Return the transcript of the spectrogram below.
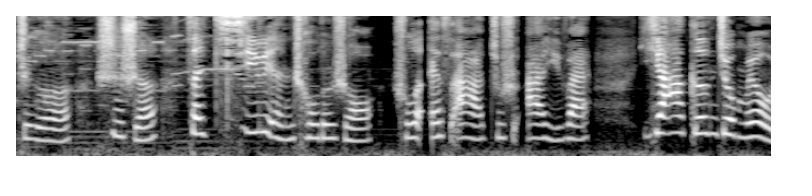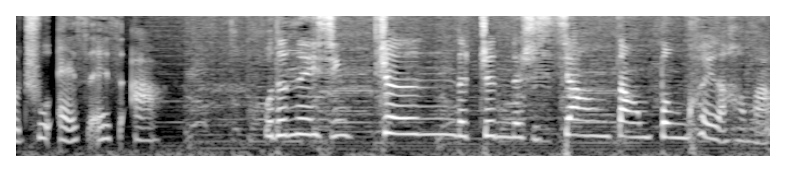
这个式神，在七连抽的时候，除了 SR 就是 R 以外，压根就没有出 SSR。我的内心真的真的是相当崩溃的，好吗？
